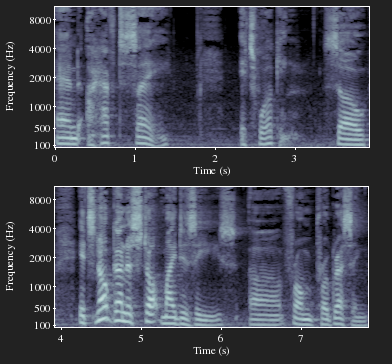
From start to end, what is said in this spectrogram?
And I have to say, it's working. So it's not going to stop my disease uh, from progressing,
